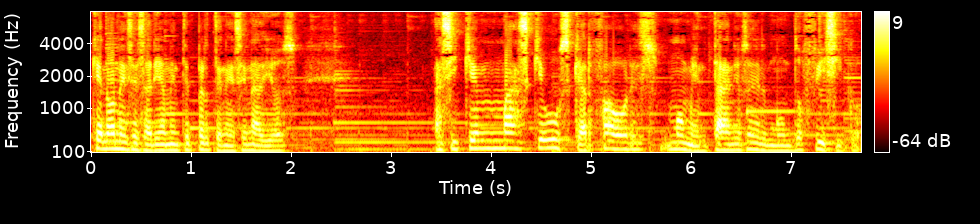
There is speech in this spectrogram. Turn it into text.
que no necesariamente pertenecen a Dios. Así que más que buscar favores momentáneos en el mundo físico,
